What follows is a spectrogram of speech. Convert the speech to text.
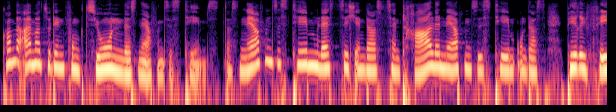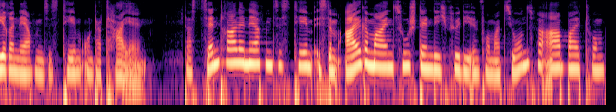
Kommen wir einmal zu den Funktionen des Nervensystems. Das Nervensystem lässt sich in das zentrale Nervensystem und das periphere Nervensystem unterteilen. Das zentrale Nervensystem ist im Allgemeinen zuständig für die Informationsverarbeitung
